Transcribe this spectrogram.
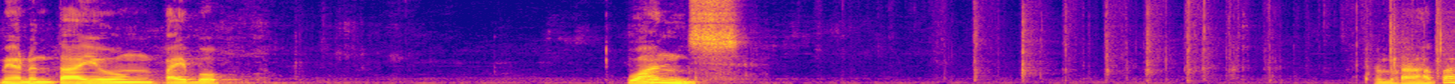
Meron tayong Five of Wands. Namaraha pa.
